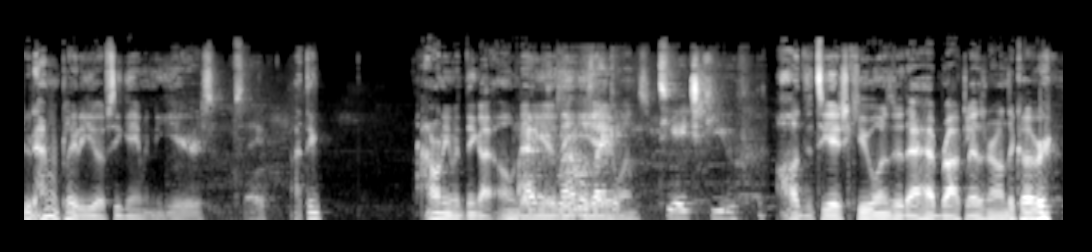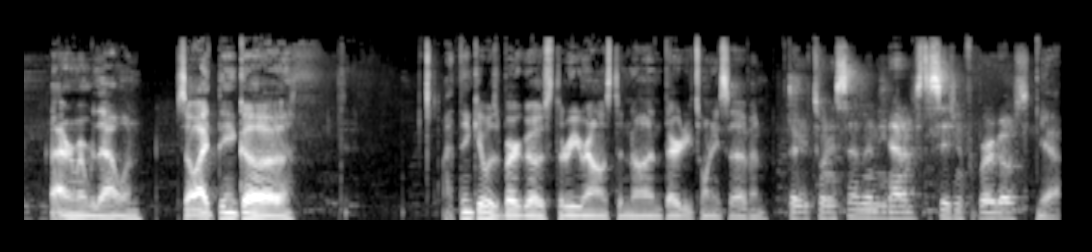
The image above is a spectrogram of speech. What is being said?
Dude, I haven't played a UFC game in years. Same. I think I don't even think I owned any of the EA like ones. THQ. Oh, the THQ ones that had Brock Lesnar on the cover. I remember that one. So I think uh I think it was Burgos three rounds to none, 30-27. 30-27 unanimous decision for Burgos. Yeah.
